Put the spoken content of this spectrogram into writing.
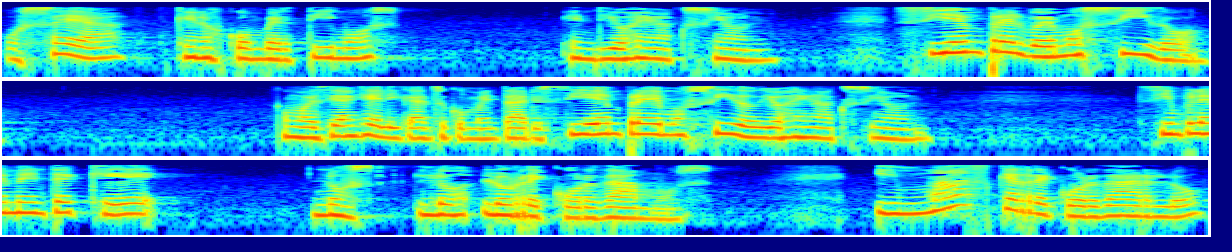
O sea, que nos convertimos en Dios en acción. Siempre lo hemos sido, como decía Angélica en su comentario, siempre hemos sido Dios en acción. Simplemente que nos lo, recordamos. Y más que recordarlo,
